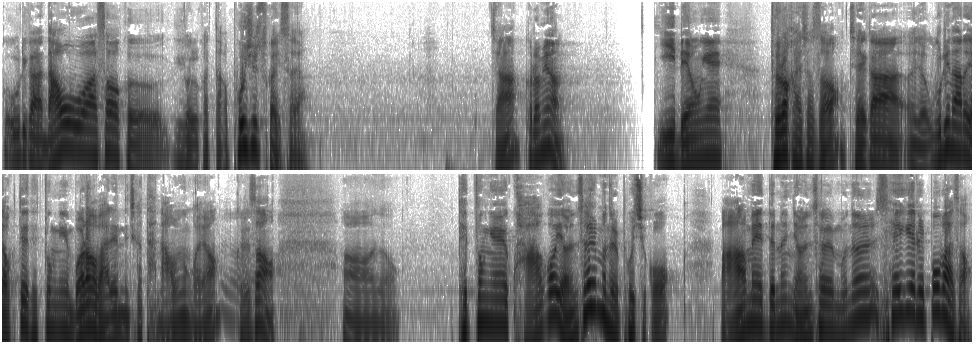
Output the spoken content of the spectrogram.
우리가 나와서 그 이걸 갖다가 보실 수가 있어요. 자, 그러면 이 내용에 들어가셔서 제가 우리나라 역대 대통령이 뭐라고 말했는지가 다 나오는 거예요. 그래서 어 대통령의 과거 연설문을 보시고 마음에 드는 연설문을 세 개를 뽑아서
